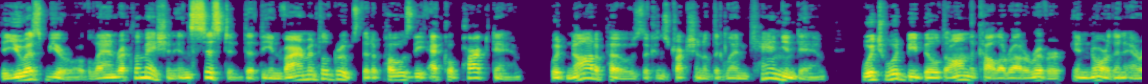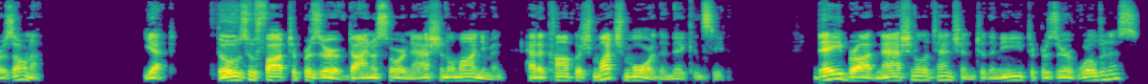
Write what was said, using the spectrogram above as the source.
The U.S. Bureau of Land Reclamation insisted that the environmental groups that opposed the Echo Park Dam would not oppose the construction of the Glen Canyon Dam which would be built on the Colorado River in northern Arizona. Yet, those who fought to preserve Dinosaur National Monument had accomplished much more than they conceded. They brought national attention to the need to preserve wilderness,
